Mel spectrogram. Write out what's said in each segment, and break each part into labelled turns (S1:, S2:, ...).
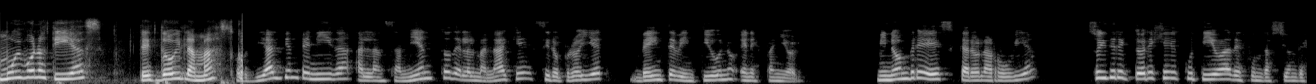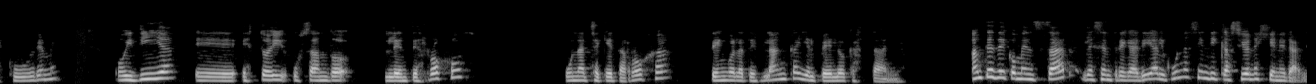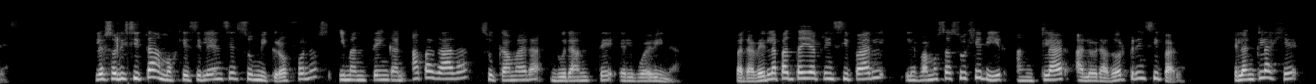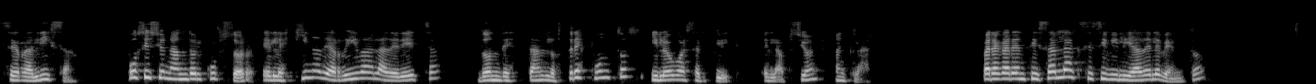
S1: Muy buenos días. Les doy la más cordial bienvenida al lanzamiento del almanaque Zero Project 2021 en español. Mi nombre es Carola Rubia, soy directora ejecutiva de Fundación Descúbreme. Hoy día eh, estoy usando lentes rojos, una chaqueta roja, tengo la tez blanca y el pelo castaño. Antes de comenzar, les entregaré algunas indicaciones generales. Les solicitamos que silencien sus micrófonos y mantengan apagada su cámara durante el webinar. Para ver la pantalla principal, les vamos a sugerir anclar al orador principal. El anclaje se realiza posicionando el cursor en la esquina de arriba a la derecha donde están los tres puntos y luego hacer clic en la opción anclar. Para garantizar la accesibilidad del evento,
